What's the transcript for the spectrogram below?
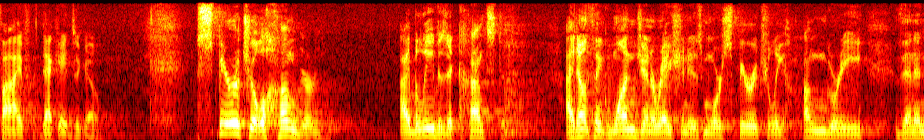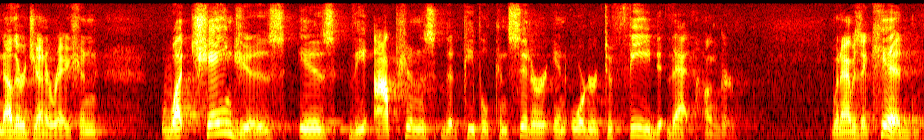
five decades ago. Spiritual hunger, I believe, is a constant. I don't think one generation is more spiritually hungry than another generation. What changes is the options that people consider in order to feed that hunger. When I was a kid,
